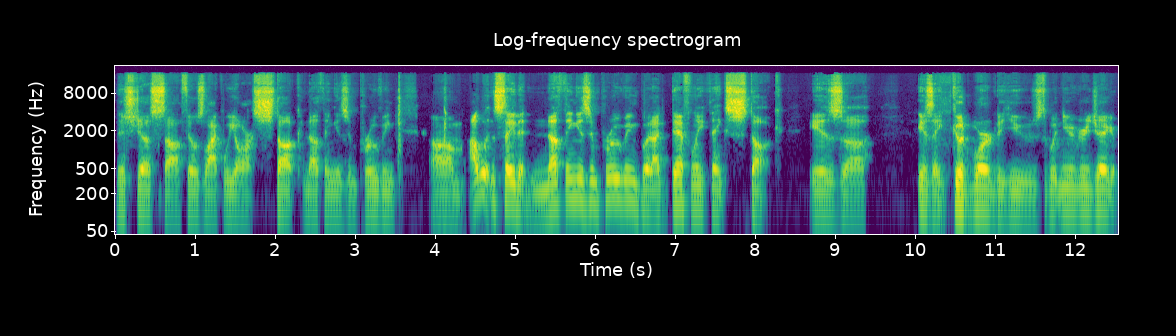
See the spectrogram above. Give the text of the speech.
This just uh, feels like we are stuck. Nothing is improving. Um, I wouldn't say that nothing is improving, but I definitely think stuck is uh, is a good word to use. Wouldn't you agree, Jacob?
